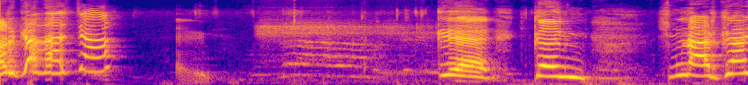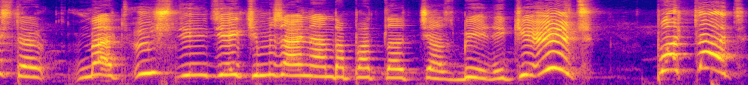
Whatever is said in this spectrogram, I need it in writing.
Arkadaşlar. Şimdi arkadaşlar Mert 3 deyince ikimiz aynı anda patlatacağız. 1, 2, 3. Patlat.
